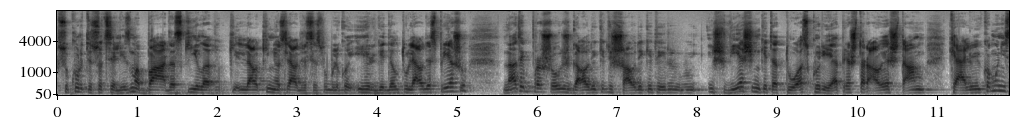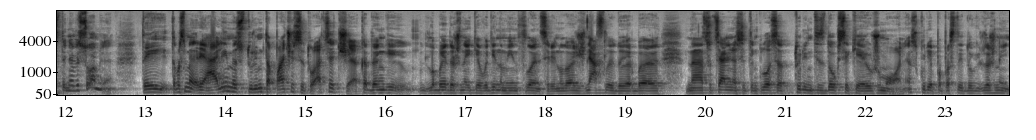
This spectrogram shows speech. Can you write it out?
sukurti socializmą, badas kyla Kinijos liaudės Respublikoje irgi dėl tų liaudės priešų. Na tai prašau, išgaudykite, iššaudykite ir išviešinkite tuos, kurie prieštarauja šitam keliu į komunistinę visuomenę. Tai, ta prasme, realiai mes turim tą pačią situaciją čia, kadangi labai dažnai tie vadinami influenceriai naudoja žiniasklaidoje arba na, socialiniuose tinkluose turintys daug sekėjų žmonės, kurie paprastai daug, dažnai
